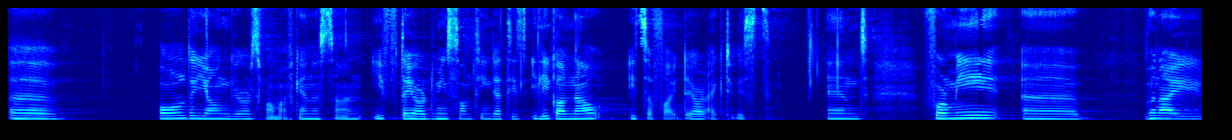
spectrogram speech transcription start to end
uh, all the young girls from Afghanistan, if they are doing something that is illegal now, it's a fight, they are activists. And for me, uh, when I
